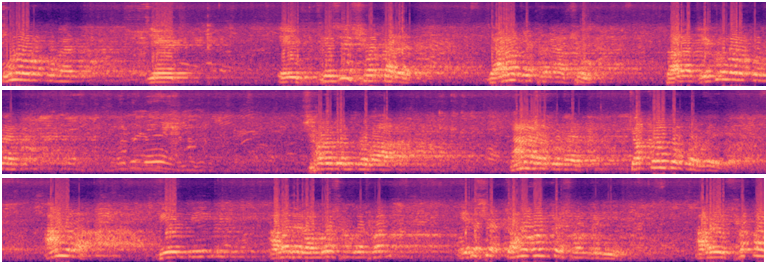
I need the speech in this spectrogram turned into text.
কোন রকমের যে এই ফেসিস সরকারের যারা যেখানে আসুক তারা যে কোনো রকমের ষড়যন্ত্র বা নানা রকমের চক্রান্ত করবে। আমরা বিএনপি, আমাদের অঙ্গ সংগঠন, এদেশের জনগণকে সঙ্গে নিয়ে আমরা এই সকল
